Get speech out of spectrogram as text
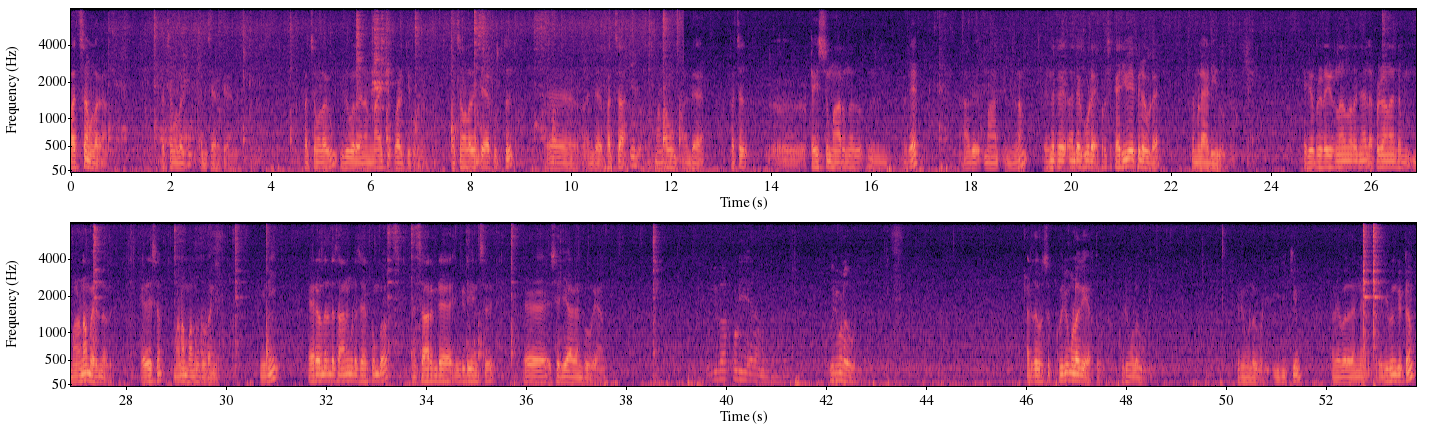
പച്ചമുളകാണ്. പച്ചമുളക് അതിൽ ചേർക്കുകയാണ്. പച്ചമുളകും ഇതുപോലെ നന്നായിട്ട് വഴറ്റി കൊടുക്കണം. പച്ചമുളകിന്റെ ആ കുത്ത് എന്റെ പച്ച മണവും അതിന്റെ പച്ച ടേസ്റ്റ് മാറുന്നത് വരെ അത് മാറ്റണം. എന്നിട്ട് അതിന്റെ കൂടെ കുറച്ച് കരിവേപ്പില കൂടെ നമ്മൾ ആഡ് ചെയ്ത് കൊടുക്കണം. കരിവേപ്പില ഇടണമെന്ന് പറഞ്ഞാൽ അപ്പോഴാണ് അതിന്റെ മണം വരുന്നത്. ഏകദേശം മണം വന്നു തുടങ്ങി. ഇനി വേറെ ഒന്ന് രണ്ട് സാധനം കൂടെ ചേർക്കുമ്പോൾ അച്ചാറിന്റെ ഇൻഗ്രീഡിയൻസ് ശരിയാകാൻ പോവുകയാണ്. ഉലുവപ്പൊടി ഏതാണ് കുരുമുളക് പൊടി. അടുത്ത കുറച്ച് കുരുമുളക് ചേർത്ത് കൊടുക്കും. കുരുമുളക് പൊടി. കുരുമുളക് പൊടി. ഇരിക്കും. അതേപോലെ തന്നെ എരിവും കിട്ടും.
